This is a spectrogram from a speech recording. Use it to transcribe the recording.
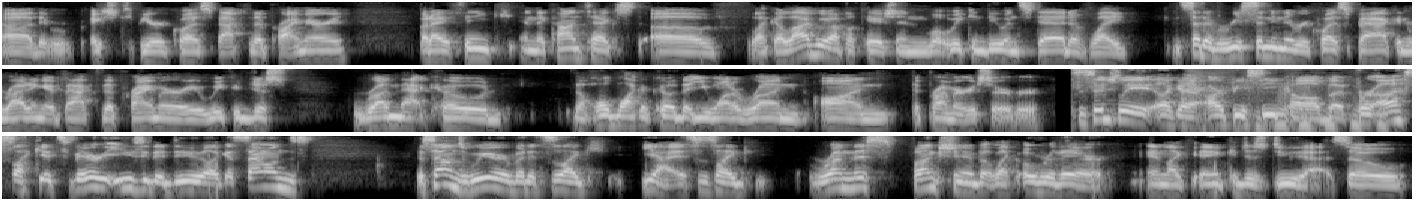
uh, the HTTP request back to the primary. But I think in the context of like a LiveView application, what we can do instead of like instead of resending the request back and routing it back to the primary, we could just run that code the whole block of code that you want to run on the primary server. It's essentially like a RPC call, but for us, like it's very easy to do. Like it sounds, it sounds weird, but it's like, yeah, it's just like run this function, but like over there, and like and it can just do that. So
